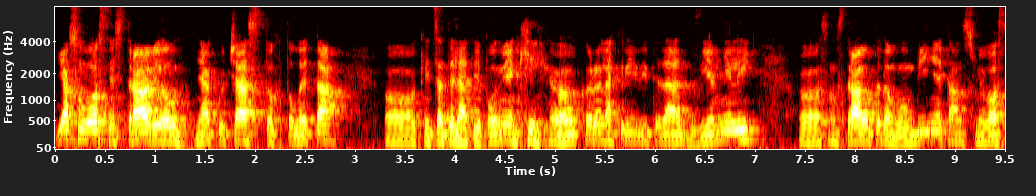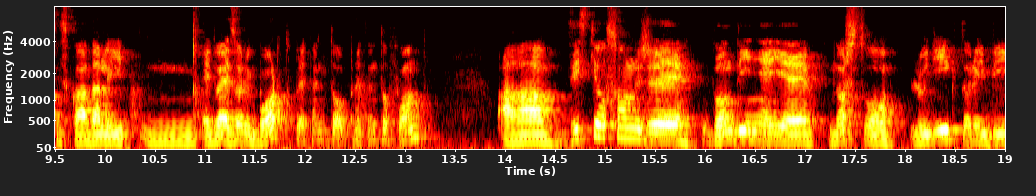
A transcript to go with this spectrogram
ja som vlastne strávil nejakú časť tohto leta, keď sa teda tie podmienky koronakrízy teda zjemnili, som strávil teda v Londýne, tam sme vlastne skladali mm, advisory board pre tento, pre tento fond. A zistil som, že v Londýne je množstvo ľudí, ktorí by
